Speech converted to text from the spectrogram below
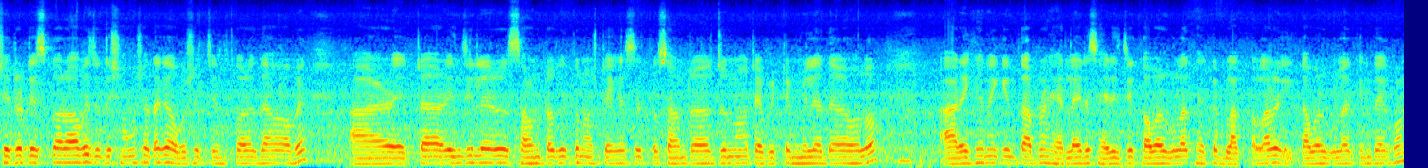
সেটাও টেস্ট করা হবে। যদি সমস্যা থাকে অবশ্যই চেঞ্জ করে দেওয়া হবে। আর এটার ইঞ্জিনের সাউন্ডটাও কিন্তু নষ্ট হয়ে গেছে, তো সাউন্ডটার জন্য ট্যাবলেটটা মিলে দেওয়া হলো। আর এখানে কিন্তু আপনার হেডলাইটের সাইডে যে কভারগুলো থাকে ব্ল্যাক কালার এই কভারগুলো কিন্তু এখন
